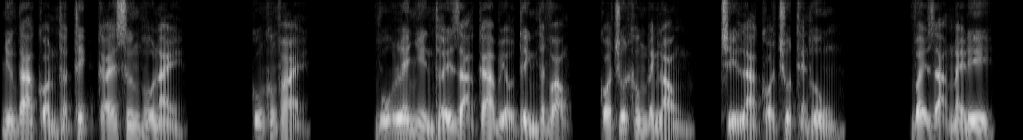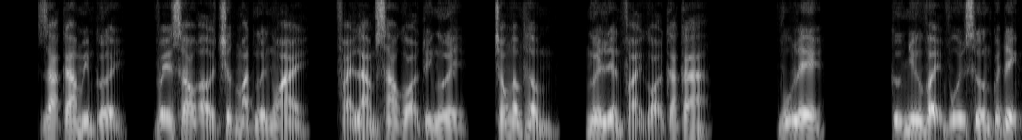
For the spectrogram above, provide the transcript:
nhưng ta còn thật thích cái xưng hô này. Cũng không phải. Vũ lê nhìn thấy dạ ca biểu tình thất vọng, có chút không đành lòng, chỉ là có chút thẹn thùng. Vậy dạng này đi. Dạ ca mỉm cười, về sau ở trước mặt người ngoài, phải làm sao gọi tùy ngươi, trong âm thầm ngươi liền phải gọi ca ca. Vũ lê, cứ như vậy vui sướng quyết định.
